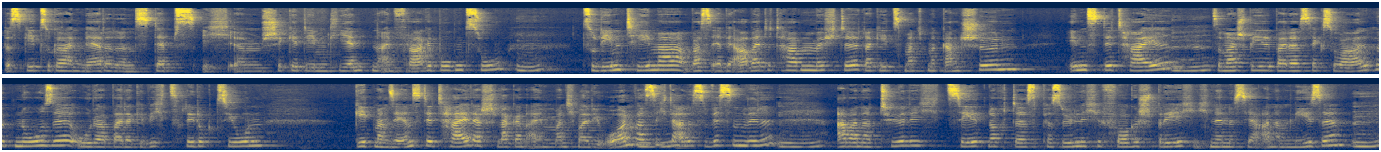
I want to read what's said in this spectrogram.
Das geht sogar in mehreren Steps. Ich ähm, schicke dem Klienten einen Fragebogen zu. Mhm. Zu dem Thema, was er bearbeitet haben möchte. Da geht es manchmal ganz schön ins Detail, mhm. zum Beispiel bei der Sexualhypnose oder bei der Gewichtsreduktion geht man sehr ins Detail, da schlackern einem manchmal die Ohren, was mhm. ich da alles wissen will. Mhm. Aber natürlich zählt noch das persönliche Vorgespräch, ich nenne es ja Anamnese, mhm.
